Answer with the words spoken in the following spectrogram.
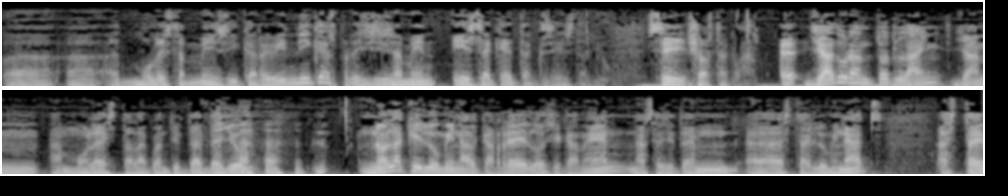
eh, eh, et molesten més i que reivindiques precisament és aquest excés de llum. Sí. Això està clar. Eh, ja durant tot l'any ja em, em molesta la quantitat de llum. no la que il·lumina el carrer, lògicament, necessitem eh, estar il·luminats. Estar,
